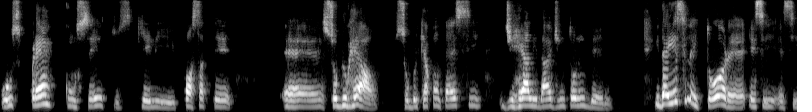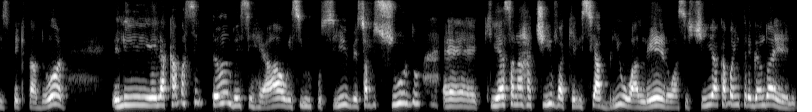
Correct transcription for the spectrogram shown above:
ou os pré-conceitos que ele possa ter é, sobre o real sobre o que acontece de realidade em torno dele. E daí esse leitor, eh, esse, esse espectador, ele, ele acaba aceitando esse real, esse impossível, esse absurdo é, que essa narrativa que ele se abriu a ler ou assistir acaba entregando a ele.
